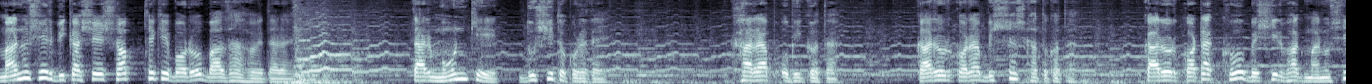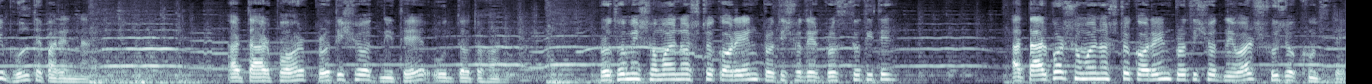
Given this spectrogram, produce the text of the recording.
মানুষের বিকাশে সব থেকে বড় বাধা হয়ে দাঁড়ায়। তার মনকে দূষিত করে দেয়। খারাপ অভিজ্ঞতা। কারোর করা বিশ্বাসঘাতকতা। কারোর কটাক্ষ বেশিরভাগ মানুষই ভুলতে পারেন না। আর তারপর প্রতিশোধ নিতে উদ্যত হন। প্রথমে সময় নষ্ট করেন প্রতিশোধের প্রস্তুতিতে, আর তারপর সময় নষ্ট করেন প্রতিশোধ নেওয়ার সুযোগ খুঁজতে।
